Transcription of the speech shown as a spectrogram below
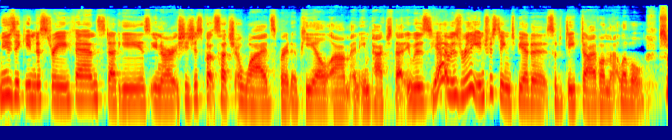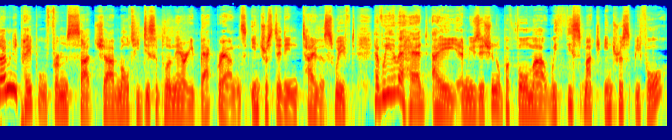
music industry, fan studies. You know, she's just got such a widespread appeal, um, and impact that it was, yeah, it was really interesting to be able to sort of deep dive on that level. So many people from such uh, multidisciplinary backgrounds interested in Taylor Swift. Have we ever had a, a musician or performer with this much interest before?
